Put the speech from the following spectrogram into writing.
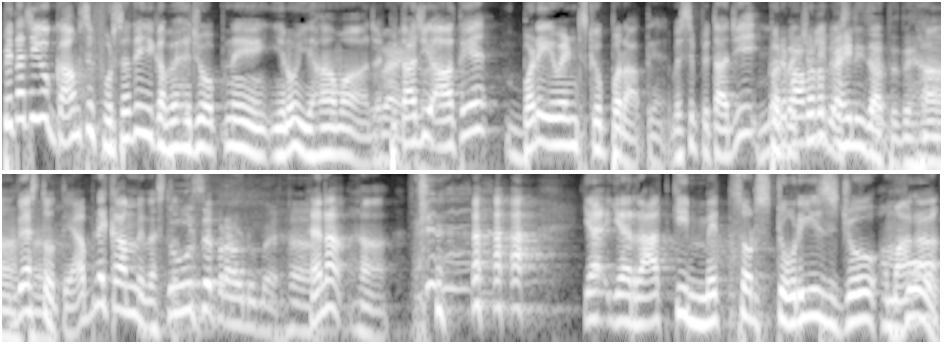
पिताजी को काम से फुर्सत ही कब है जो अपने यू नो यहाँ वहाँ आ जाए Right, पिताजी आते हैं बड़े इवेंट्स के ऊपर आते हैं। वैसे पिताजी मेरे पापा तो कहीं नहीं जाते थे, हाँ, हाँ, व्यस्त होते हैं अपने काम में व्यस्त दूर से प्राउड हूँ मैं हाँ। है ना? हाँ। या या रात की मिथ्स और स्टोरीज जो हमारा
